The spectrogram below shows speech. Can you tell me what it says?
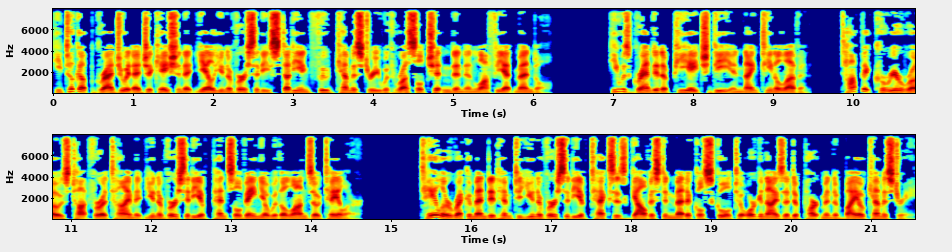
He took up graduate education at Yale University studying food chemistry with Russell Chittenden and Lafayette Mendel. He was granted a Ph.D. in 1911. Topic career Rose taught for a time at University of Pennsylvania with Alonzo Taylor. Taylor recommended him to University of Texas Galveston Medical School to organize a department of biochemistry.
